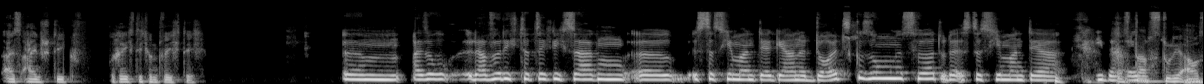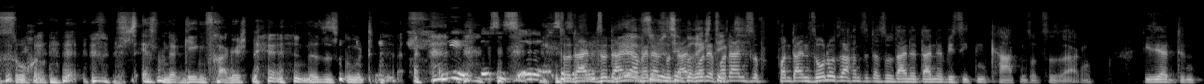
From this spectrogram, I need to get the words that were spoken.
als Einstieg richtig und wichtig? Ähm, also da würde ich tatsächlich sagen, äh, ist das jemand, der gerne Deutsch gesungenes hört oder ist das jemand, der lieber Das Englisch? darfst du dir aussuchen. Erstmal eine Gegenfrage stellen, das ist gut. Nee, das ist, äh, es So ist dein, so deine, Nee, wenn absolut, das ist so ja dein, von, deinen, von deinen Solo-Sachen sind das so deine, deine Visitenkarten sozusagen. Die ja den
